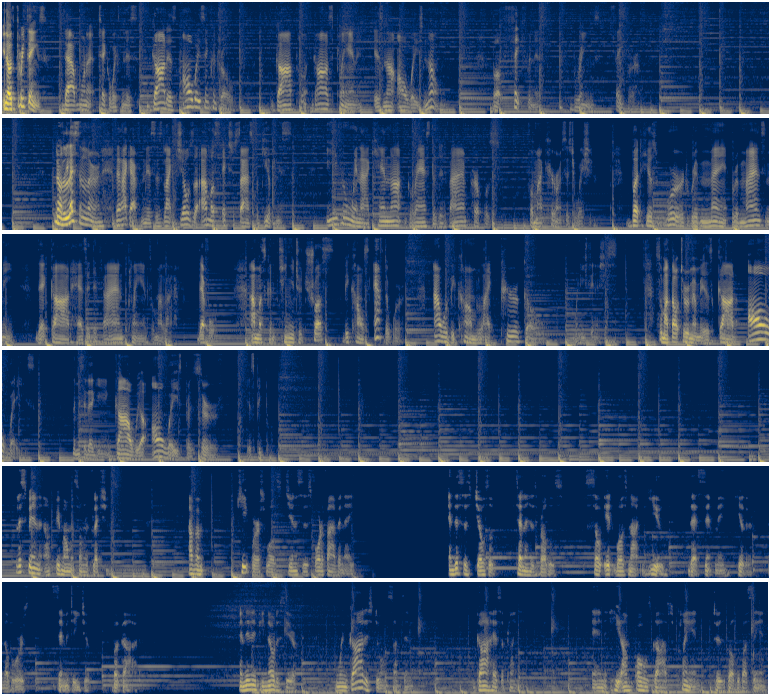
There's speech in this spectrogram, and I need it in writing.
You know, three things that I want to take away from this. God is always in control. God, God's plan is not always known, but faithfulness brings favor. You know, the lesson learned that I got from this is like Joseph, I must exercise forgiveness even when I cannot grasp the divine purpose for my current situation. But His Word remind, reminds me that God has a divine plan for my life. Therefore, I must continue to trust because afterward I will become like pure gold He finishes. So, my thought to remember is God always, let me say that again, God will always preserve His people. Let's spend a few moments on reflection. Our key verse was Genesis 45 and 8. And this is Joseph telling his brothers, So it was not you that sent me hither. In other words, sent me to Egypt, but God. And then if you notice here, when God is doing something, God has a plan. And he unfolds God's plan to his brother by saying,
